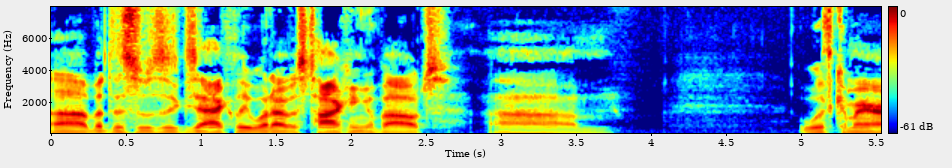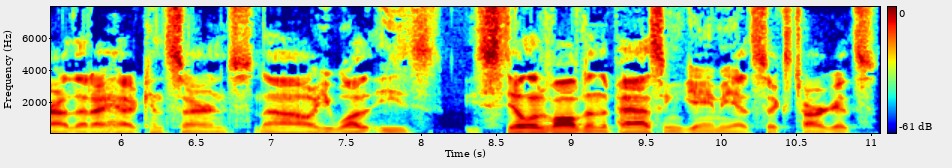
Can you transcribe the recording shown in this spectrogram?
Uh, but this was exactly what I was talking about um, with Kamara that I had concerns. Now he was he's he's still involved in the passing game. He had six targets,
